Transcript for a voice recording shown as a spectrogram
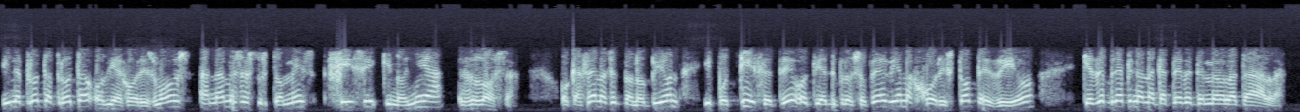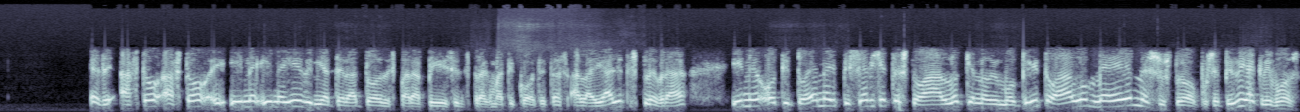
Είναι πρώτα-πρώτα ο διαχωρισμός ανάμεσα στους τομείς φύση, κοινωνία, γλώσσα. Ο καθένας εκ των οποίων υποτίθεται ότι αντιπροσωπεύει ένα χωριστό πεδίο και δεν πρέπει να ανακατεύεται με όλα τα άλλα. Αυτό, αυτό είναι, είναι ήδη μια τερατώδης παραποίηση της πραγματικότητας, αλλά η άλλη της πλευρά είναι ότι το ένα επισέρχεται στο άλλο και νομιμοποιεί το άλλο με έμεσους τρόπους, επειδή ακριβώς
